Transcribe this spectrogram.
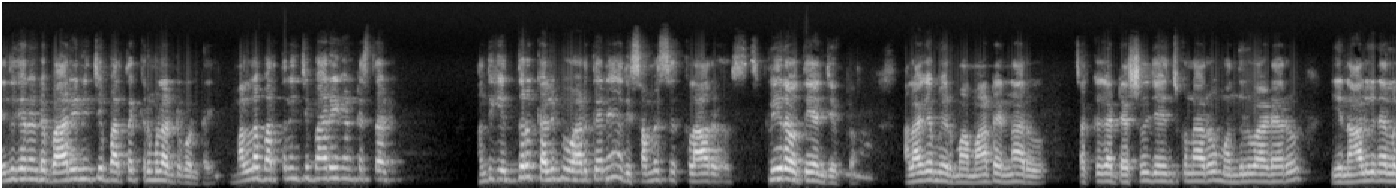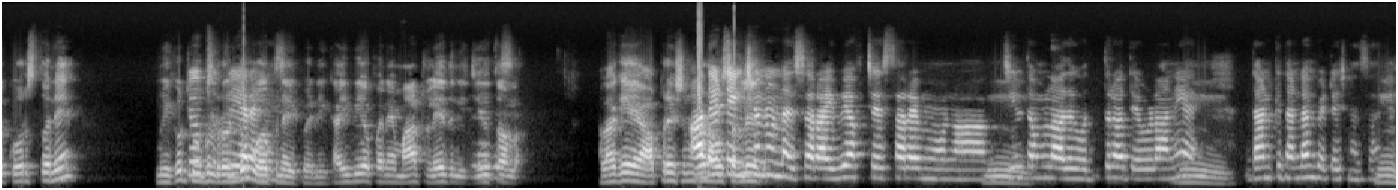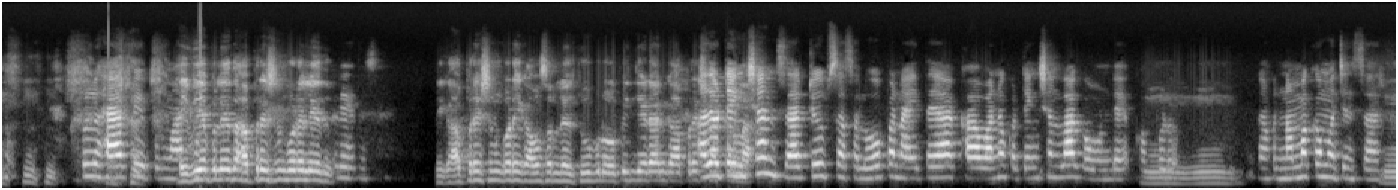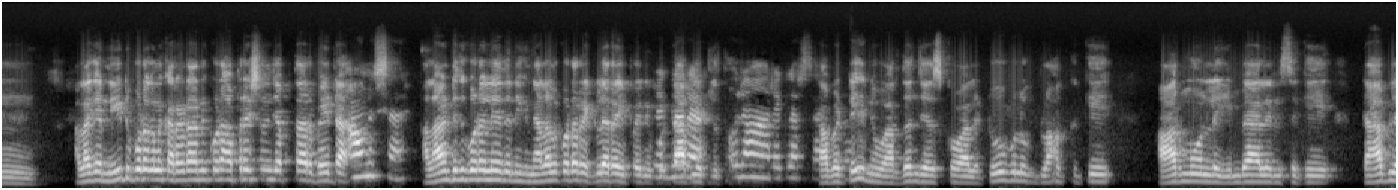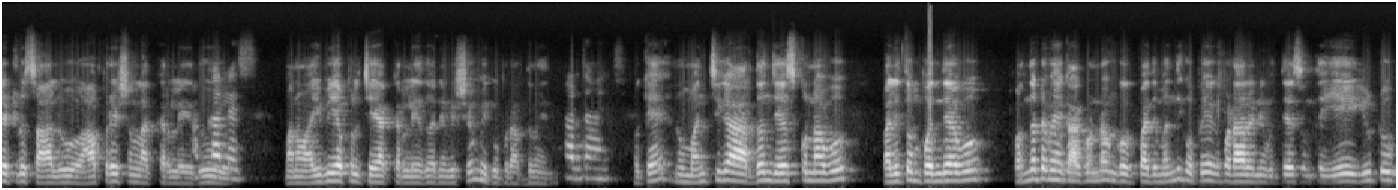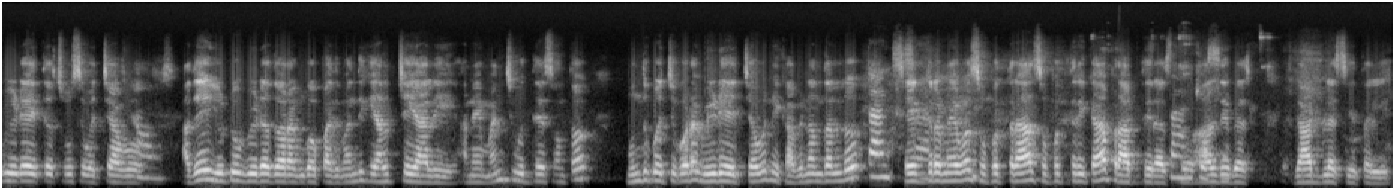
ఎందుకంటే భార్య నుంచి భర్త క్రిములు అంటుకుంటాయి. మళ్ళీ భర్త నుంచి భార్యకి అంటిస్తాడు అందుకే ఇద్దరు కలిపి వాడితేనే అది సమస్య క్లార్ క్లియర్ అవుతాయి అని చెప్పాం అలాగే మీరు మా మాట విన్నారు. చక్కగా టెస్టులు చేయించుకున్నారు మందులు వాడారు. ఈ నాలుగు నెలల కోర్సుతోనే మీకు ట్యూబుల్ రెండు. ఓపెన్ అయిపోయినాయి. ఐవీఎఫ్ అనే మాట లేదు నీ జీవితంలో. అలాగే ఆపరేషన్ అదే టెన్షన్ ఉన్నది సార్ ఐవీఎఫ్ చేస్తారేమో నా. జీవితంలో అది వద్దురా దేవుడా అని. దానికి దండం పెట్టేసిన సార్. ఫుల్ హ్యాపీ ఇప్పుడు. ఐవీఎఫ్ లేదు ఆపరేషన్ కూడా లేదు లేదు సార్ నీకు ఆపరేషన్ కూడా ఇక అవసరం లేదు ట్యూబులు ఓపెన్ చేయడానికి అదో ఆపరేషన్ అక్కర్లా. టెన్షన్ సార్ ట్యూబ్స్ అసలు ఓపెన్ అవుతాయా కావని ఒక టెన్షన్ లాగా ఉండే ఒకప్పుడు. నాకు నమ్మకం వచ్చింది సార్. అలాగే నీటి బుడగలు కరగడానికి కూడా ఆపరేషన్ చెప్తారు బయట. అవును సార్. అలాంటిది కూడా లేదు. నీకు నెలలు కూడా రెగ్యులర్ అయిపోయినాయి టాబ్లెట్లతో. కాబట్టి నువ్వు అర్థం చేసుకోవాలి. ట్యూబులు బ్లాక్కి హార్మోన్ల ఇంబ్యాలెన్స్కి టాబ్లెట్లు చాలు. ఆపరేషన్లు అక్కర్లేదు. మనం ఐవీఎఫ్లు చేయక్కర్లేదు అనే విషయం మీకు ఇప్పుడు అర్థమైంది. అర్థమైంది ఓకే? నువ్వు మంచిగా అర్థం చేసుకున్నావు ఫలితం పొందావు. పొందటమే కాకుండా ఇంకొక పది మందికి ఉపయోగపడాలనే ఉద్దేశంతో ఏ యూట్యూబ్ వీడియో అయితే చూసి వచ్చావో. అదే యూట్యూబ్ వీడియో ద్వారా ఇంకో పది మందికి హెల్ప్ చేయాలి అనే మంచి ఉద్దేశంతో ముందుకు వచ్చి కూడా వీడియో ఇచ్చావు. నీకు అభినందనలు. శీఘ్రమేవ సుపుత్ర సుపుత్రిక ప్రాప్తిరస్తు. All the. Best god bless you తల్లి.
